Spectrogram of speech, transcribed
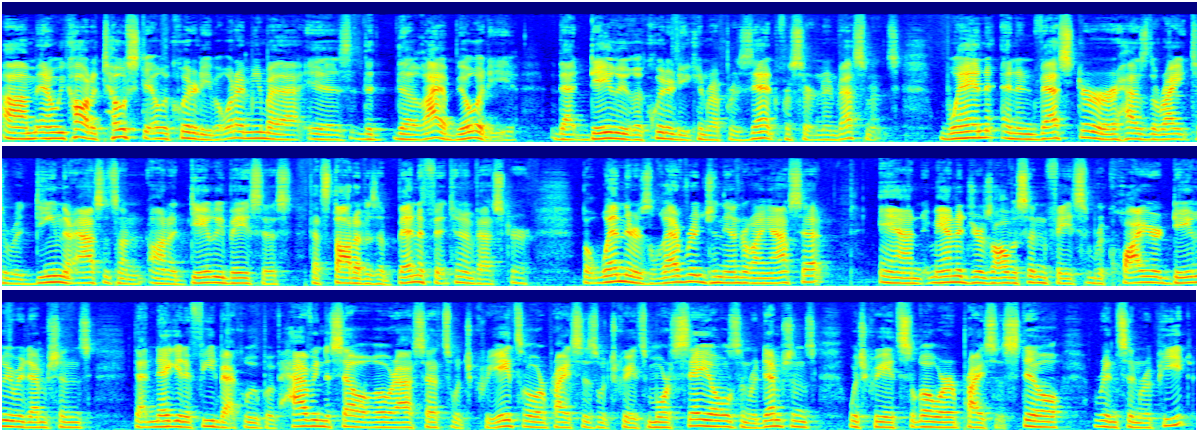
Um, and we call it a toast to illiquidity. But what I mean by that is the, the liability that daily liquidity can represent for certain investments. When an investor has the right to redeem their assets on, on a daily basis, that's thought of as a benefit to an investor but when there's leverage in the underlying asset and managers all of a sudden face required daily redemptions, that negative feedback loop of having to sell at lower assets, which creates lower prices, which creates more sales and redemptions, which creates lower prices still, rinse and repeat.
